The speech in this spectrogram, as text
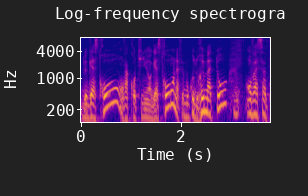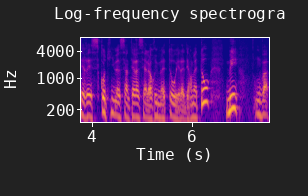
gastro, on va continuer en gastro, on a fait beaucoup de rhumato, mm. on va continuer à s'intéresser à la rhumato et à la dermato, mais on va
